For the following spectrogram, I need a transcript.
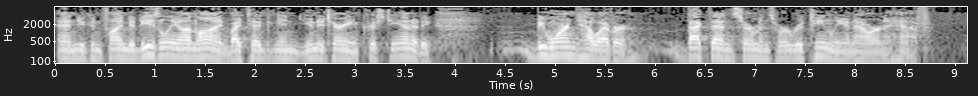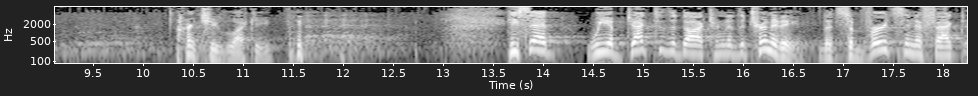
and you can find it easily online by typing in Unitarian Christianity. Be warned, however, back then sermons were routinely an hour and a half. Aren't you lucky? he said, we object to the doctrine of the Trinity that subverts, in effect,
